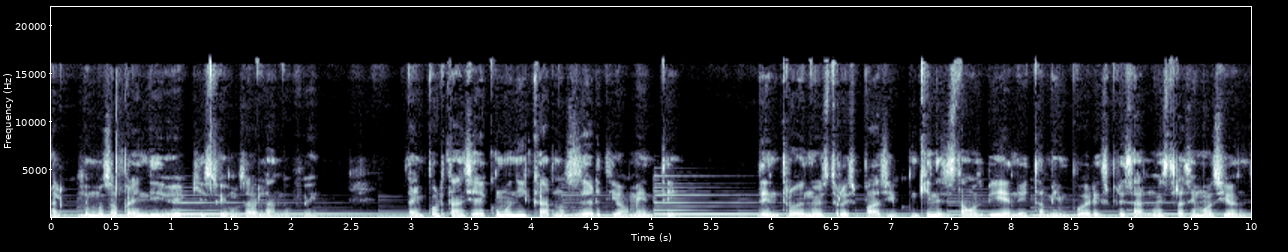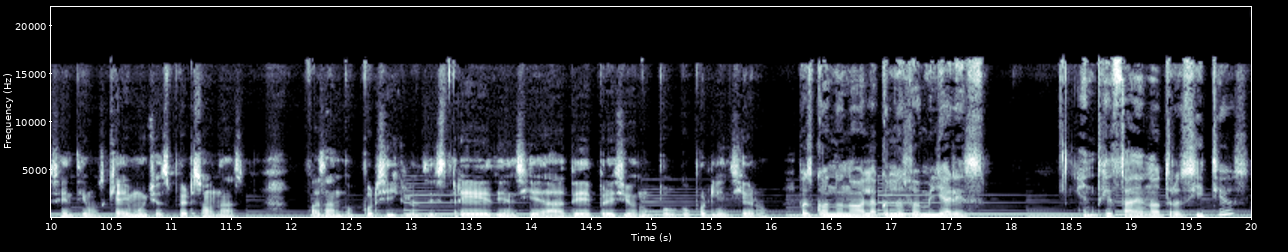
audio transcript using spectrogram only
Algo que hemos aprendido y aquí estuvimos hablando fue la importancia de comunicarnos asertivamente dentro de nuestro espacio con quienes estamos viviendo y también poder expresar nuestras emociones. Sentimos que hay muchas personas pasando por ciclos de estrés, de ansiedad, de depresión, un poco por el encierro. Pues cuando uno habla con los familiares que están en otros sitios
